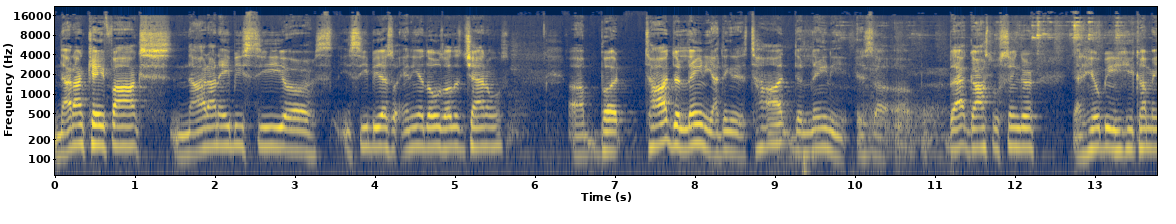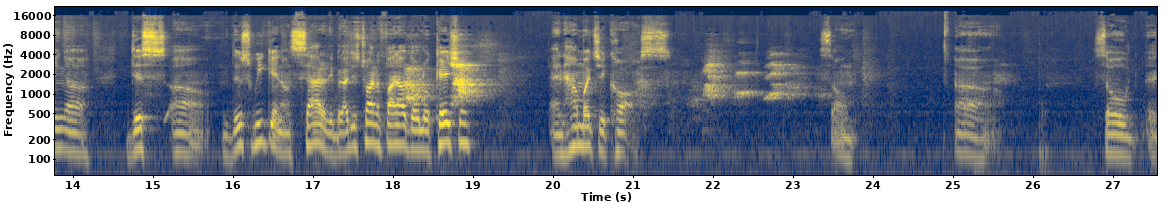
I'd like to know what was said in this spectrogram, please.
not on K Fox, not on ABC or CBS or any of those other channels. Uh, but Todd Dulaney, I think it is Todd Dulaney, is a, a black gospel singer and he'll be he coming uh, this uh, this weekend on Saturday. But I'm just trying to find out the location and how much it costs. So, uh, so uh,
